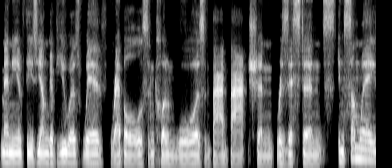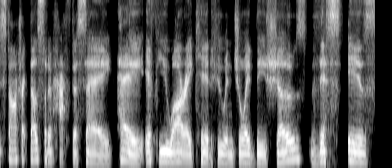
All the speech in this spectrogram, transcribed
many of these younger viewers with Rebels and Clone Wars and Bad Batch and Resistance, in some ways, Star Trek does sort of have to say, hey, if you are a kid who enjoyed these shows, this is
